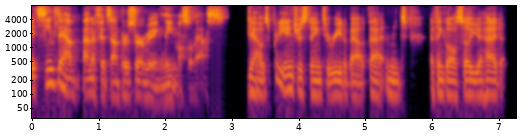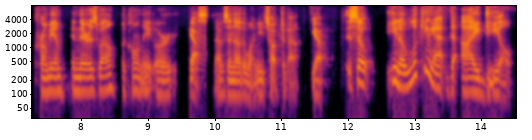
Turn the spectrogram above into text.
it seems to have benefits on preserving lean muscle mass. Yeah, it was pretty interesting to read about that. And I think also you had chromium in there as well, the picolinate, or yes, that was another one you talked about. Yeah. So, you know, looking at the ideal,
